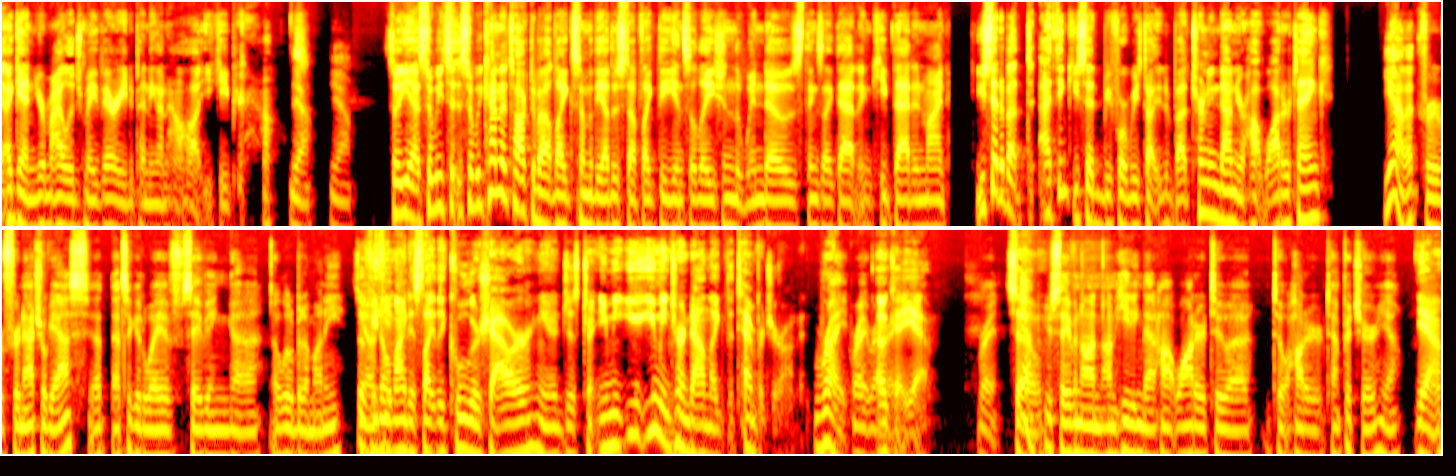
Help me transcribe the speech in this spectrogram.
again, your mileage may vary depending on how hot you keep your house. yeah, yeah. So yeah, so we so we kind of talked about like some of the other stuff like the insulation, the windows, things like that, and keep that in mind. You said about I think you said before we started about turning down your hot water tank. Yeah, that for for natural gas, that, that's a good way of saving uh, a little bit of money. So know, if you don't mind a slightly cooler shower, you know, just turn. You mean you, you mean turn down like the temperature on it? right, right, right. okay, yeah, right. right. So- Yeah, you're saving on on heating that hot water to a to a hotter temperature. Yeah, yeah,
